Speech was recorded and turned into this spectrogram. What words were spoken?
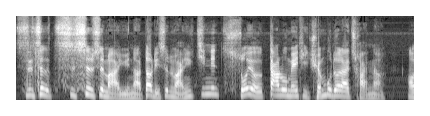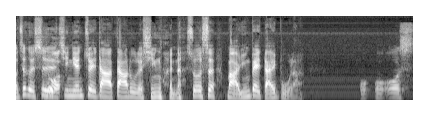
是这个是是不是马云啊？到底是不是马云？今天所有大陆媒体全部都在传呢、啊。哦，这个是今天最大大陆的新闻呢、啊，说是马云被逮捕了。我我我是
